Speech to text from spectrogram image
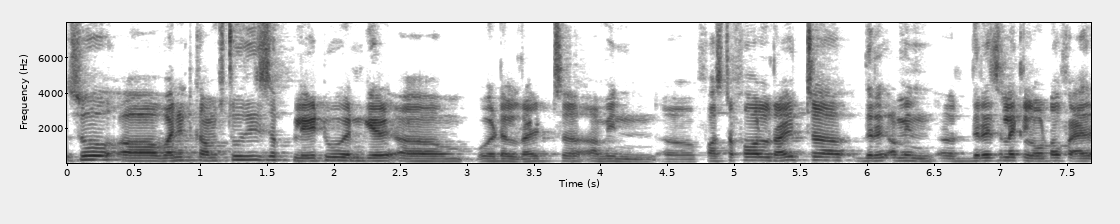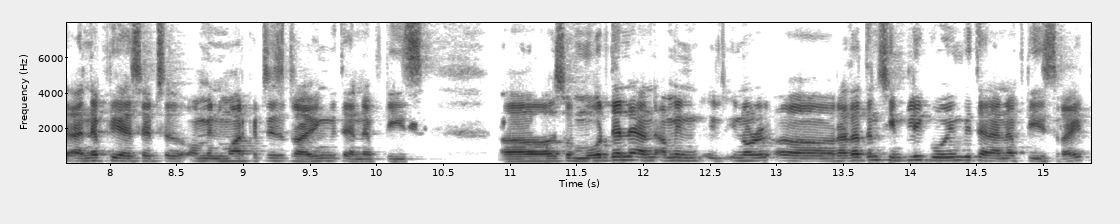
So uh, when it comes to this uh, play to engage um, right? Uh, I mean, uh, first of all, right? Uh, there, I mean, uh, there is like a lot of uh, NFT assets. Uh, I mean, market is driving with NFTs. Uh, so more than, and I mean, you know, uh, rather than simply going with an NFTs, right?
